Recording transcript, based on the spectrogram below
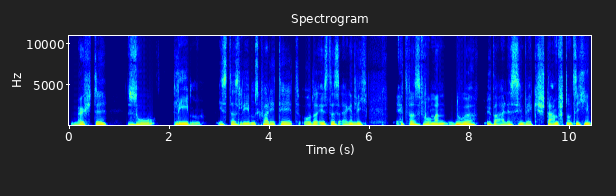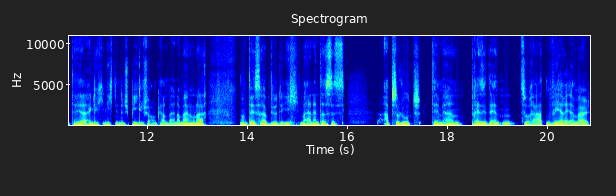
möchte so leben? Ist das Lebensqualität oder ist das eigentlich etwas, wo man nur über alles hinweg stampft und sich hinterher eigentlich nicht in den Spiegel schauen kann, meiner Meinung nach. Und deshalb würde ich meinen, dass es absolut dem Herrn Präsidenten zu raten wäre, einmal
